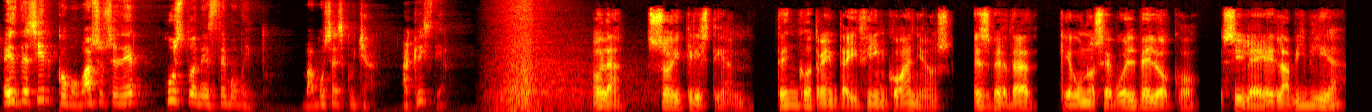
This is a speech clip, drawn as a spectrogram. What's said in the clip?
Es decir, como va a suceder justo en este momento. Vamos a escuchar a Cristian. Hola, soy Cristian. Tengo 35 años. ¿Es verdad que uno se vuelve loco si lee la Biblia?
